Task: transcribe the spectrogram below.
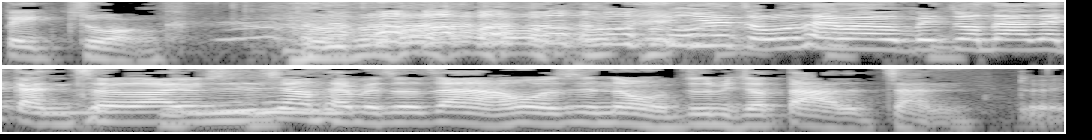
被撞，因为走路太快会被撞，大家在赶车啊，尤其是像台北车站啊，或者是那种就是比较大的站，对，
